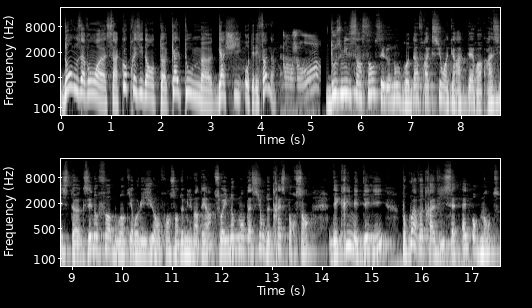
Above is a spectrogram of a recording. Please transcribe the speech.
dont nous avons euh, sa coprésidente Kaltoum Gachi au téléphone. Bonjour. 12 500, c'est le nombre d'infractions à caractère raciste, xénophobe ou antireligieux en France en 2021, soit une augmentation de 13% des crimes et délits. Pourquoi, à votre avis, cette haine augmente?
